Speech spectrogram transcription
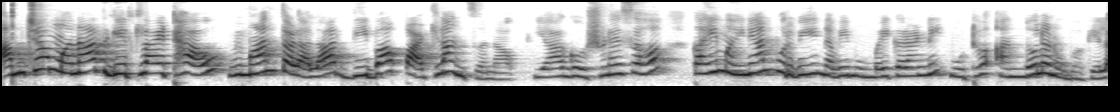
आमच्या मनात घेतलाय ठाव विमानतळाला दिबा पाटलांचं नाव. या घोषणेसह काही महिन्यांपूर्वी नवी मुंबईकरांनी मोठं आंदोलन उभं केलं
